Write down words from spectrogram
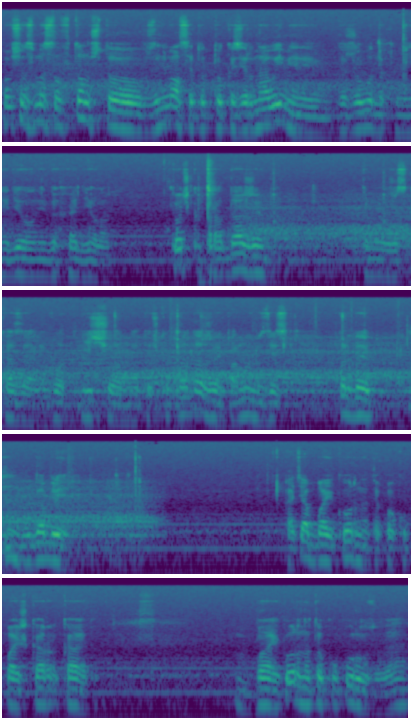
В общем, смысл в том, что занимался я тут только зерновыми, до животных у меня дело не доходило. Точка продажи, это мы уже сказали. Вот еще одна точка продажи, по-моему, здесь продают удобрения. Хотя байкорн ты покупаешь кар, кар, байкорн это кукурузу, да?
